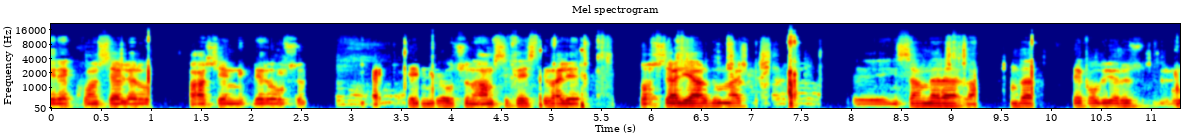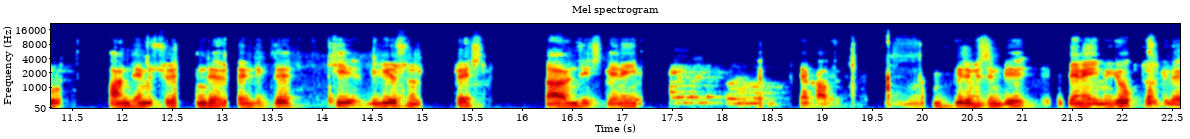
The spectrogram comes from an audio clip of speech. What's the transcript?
Gerek konserler olsun, bahar şenlikleri olsun, şenliği olsun, Hamsi Festivali, sosyal yardımlaşma, e, insanlara rahatında destek oluyoruz. Bu pandemi sürecinde özellikle ki biliyorsunuz süreç daha önce hiç deneyim kaldık. Hiçbirimizin bir deneyimi yoktur bile.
